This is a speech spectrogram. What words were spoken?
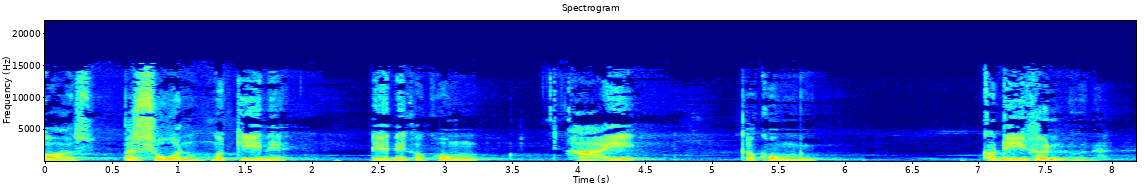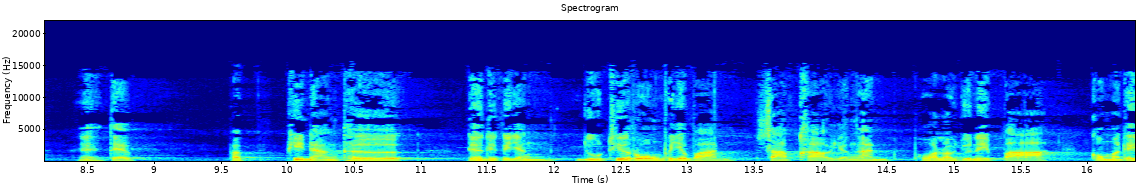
ก็ประสวนเมื่อกี้เนี่ย เดี๋ยวนี้ก็คงหายก็คงก็ดีขึ้น แต่พระพี่นางเธอ เดี๋ยวนี้ก็ยังอยู่ที่โรงพยาบาลทราบข่าวอย่างนั้น เพราะว่าเราอยู่ในป่าก็ไม่ได้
